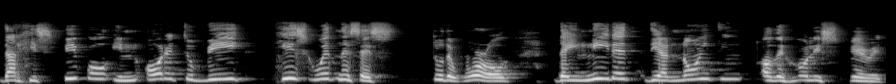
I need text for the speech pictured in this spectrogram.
that his people, in order to be his witnesses to the world, they needed the anointing of the Holy Spirit.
